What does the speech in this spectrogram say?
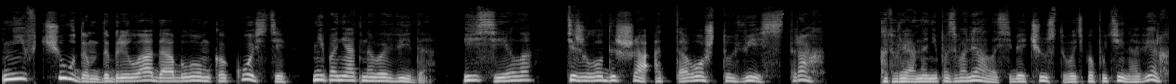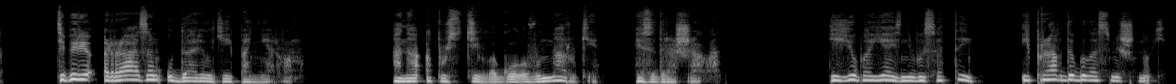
Нив чудом добрела до обломка кости непонятного вида и села, тяжело дыша от того, что весь страх, который она не позволяла себе чувствовать по пути наверх, теперь разом ударил ей по нервам. Она опустила голову на руки и задрожала. Ее боязнь высоты и правда была смешной.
